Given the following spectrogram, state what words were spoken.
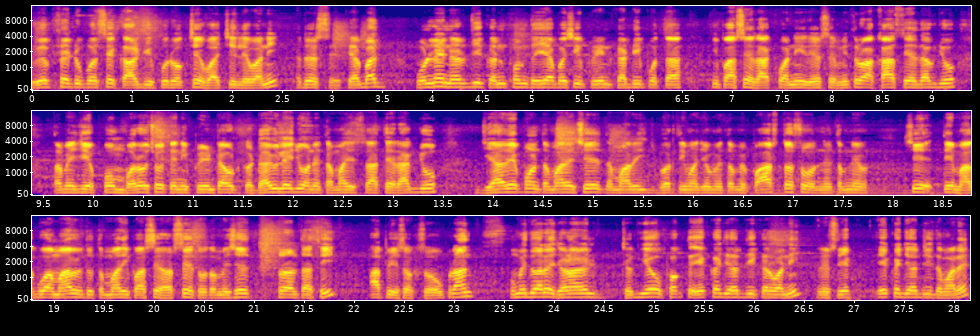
વેબસાઇટ ઉપર છે કાળજીપૂર્વક છે, વાંચી લેવાની રહેશે. ત્યારબાદ ઓનલાઈન અરજી કન્ફર્મ થયા પછી પ્રિન્ટ કાઢી પોતાની પાસે રાખવાની રહેશે. મિત્રો, આ ખાસ યાદ રાખજો, તમે જે ફોર્મ ભરો છો તેની પ્રિન્ટ આઉટ કઢાવી લેજો અને તમારી સાથે રાખજો. જ્યારે પણ તમારે છે, તમારી ભરતીમાં જો તમે પાસ થશો અને તમને છે તે માગવામાં આવે તો તમારી પાસે હશે તો તમે છે સરળતાથી આપી શકશો. ઉપરાંત, ઉમેદવારે જણાવેલ જગ્યાઓ ફક્ત એક જ અરજી કરવાની રહેશે. એક એક જ અરજી તમારે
